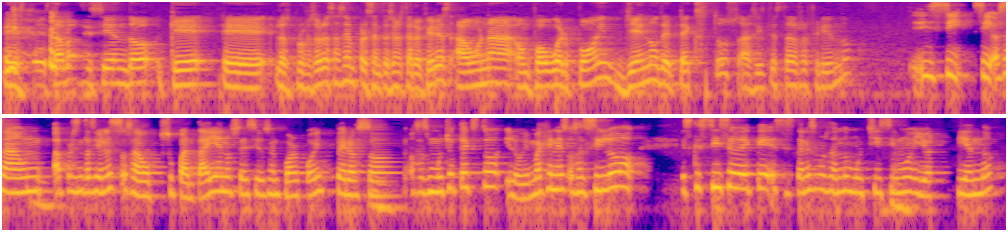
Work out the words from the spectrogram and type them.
Este, estabas diciendo que eh, los profesores hacen presentaciones. ¿Te refieres a, una, un PowerPoint lleno de textos? ¿Así te estás refiriendo? Y sí, sí, o sea, a presentaciones, o sea, su pantalla, no sé si usan PowerPoint, pero son, o sea, es mucho texto y luego imágenes, o sea, sí lo, es que sí se ve que se están esforzando muchísimo y yo entiendo,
